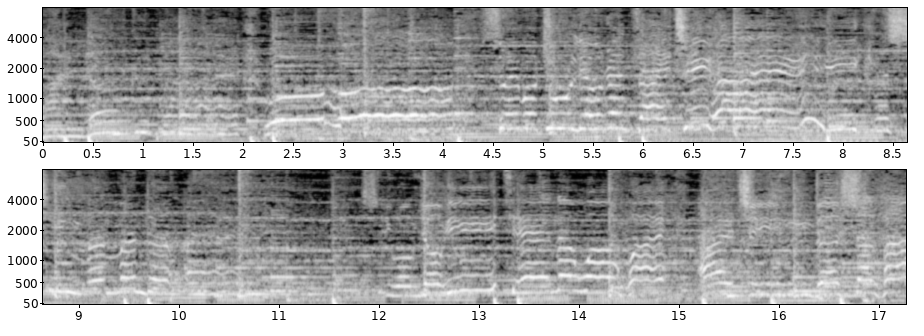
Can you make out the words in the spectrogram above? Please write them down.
I love goodbye。哦，随波逐流，人在情海，一颗心满满的爱。希望有一天能忘怀爱情的伤害。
